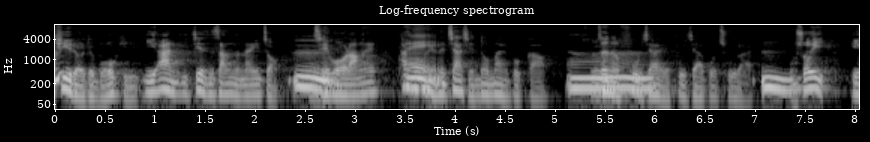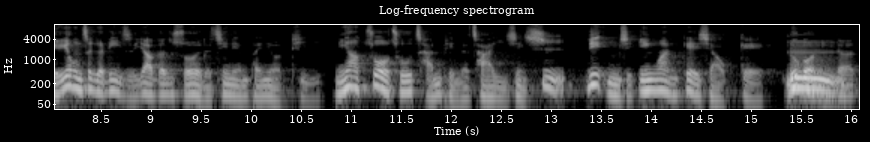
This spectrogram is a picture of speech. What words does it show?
去了就无去，一按一建商的那一种，找无人诶，它永远的价钱都卖不高，真的附加也附加不出来。嗯，所以也用这个例子要跟所有的青年朋友提，你要做出产品的差异性。是，你不是因万给小给，如果你的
